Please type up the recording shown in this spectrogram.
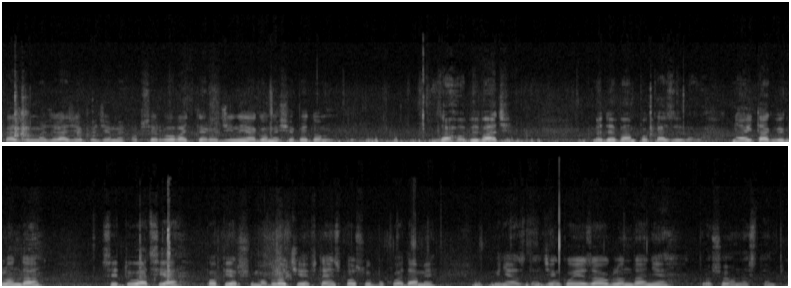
W każdym razie będziemy obserwować te rodziny, jak one się będą zachowywać. Będę Wam pokazywał. No i tak wygląda sytuacja po pierwszym oblocie. W ten sposób układamy gniazda. Dziękuję za oglądanie. Proszę o następne.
